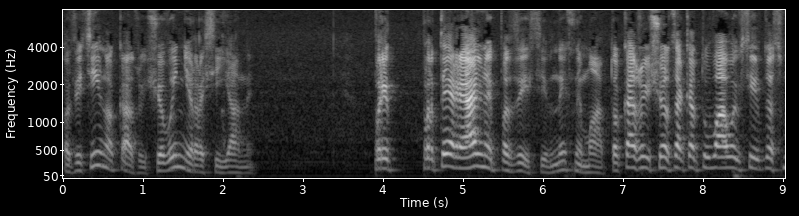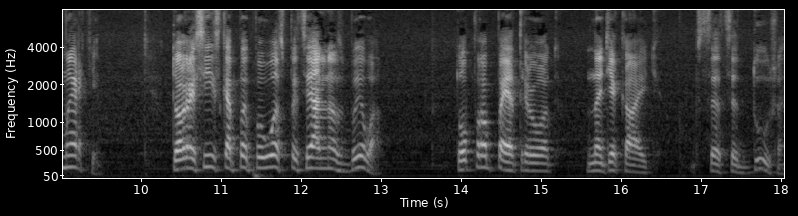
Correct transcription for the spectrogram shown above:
Офіційно кажуть, що винні росіяни. При, проте реальної позиції в них нема. То кажуть, що закатували всіх до смерті, то російська ППО спеціально збила, то про Петріот натякають. Все це дуже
